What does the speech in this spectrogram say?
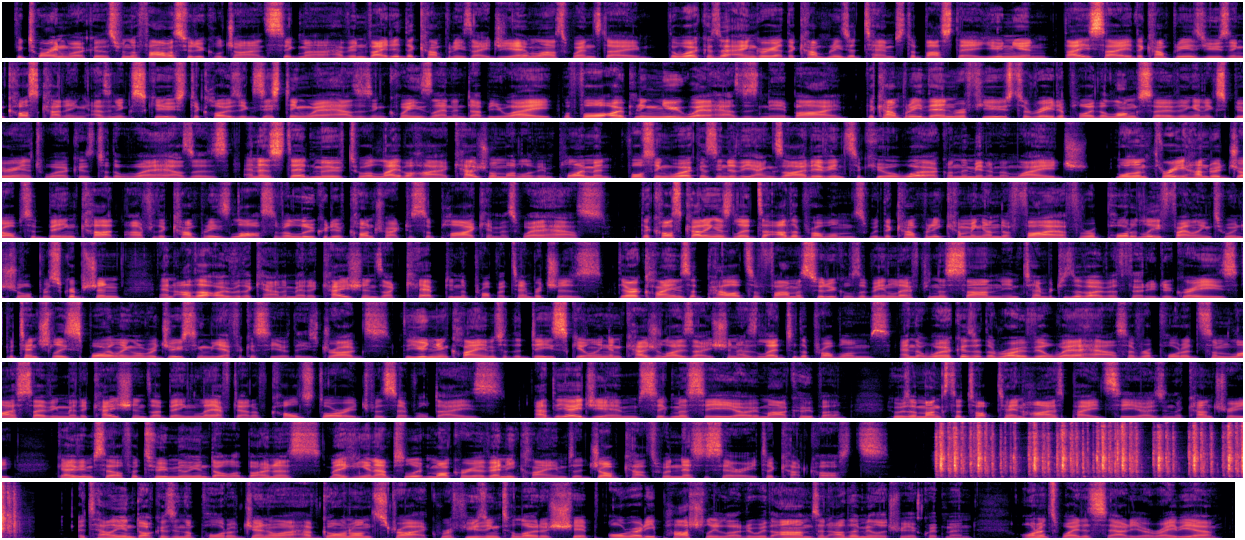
Victorian workers from the pharmaceutical giant Sigma have invaded the company's AGM last Wednesday. The workers are angry at the company's attempts to bust their union. They say the company is using cost cutting as an excuse to close existing warehouses in Queensland and WA before opening new warehouses nearby. The company then refused to redeploy the long serving and experienced workers to the warehouses and instead moved to a labour hire casual model of employment, forcing workers into the anxiety of insecure work on the minimum wage. More than 300 jobs have been cut after the company's loss of a lucrative contract to supply Chemist Warehouse. The cost cutting has led to other problems, with the company coming under fire for reportedly failing to ensure prescription and other over the counter medications are kept in the proper temperatures. There are claims that pallets of pharmaceuticals have been left in the sun in temperatures of over 30 degrees, potentially spoiling or reducing the efficacy of these drugs. The union claims that the de skilling and casualisation has led to the problems, and that workers at the Rowville warehouse have reported some life saving medications are being left out of cold storage for several days. At the AGM, Sigma CEO Mark Hooper, who was amongst the top 10 highest paid CEOs in the country, gave himself a $2 million bonus, making an absolute mockery of any claims that job cuts were necessary to cut costs. Italian dockers in the port of Genoa have gone on strike, refusing to load a ship already partially loaded with arms and other military equipment on its way to Saudi Arabia.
